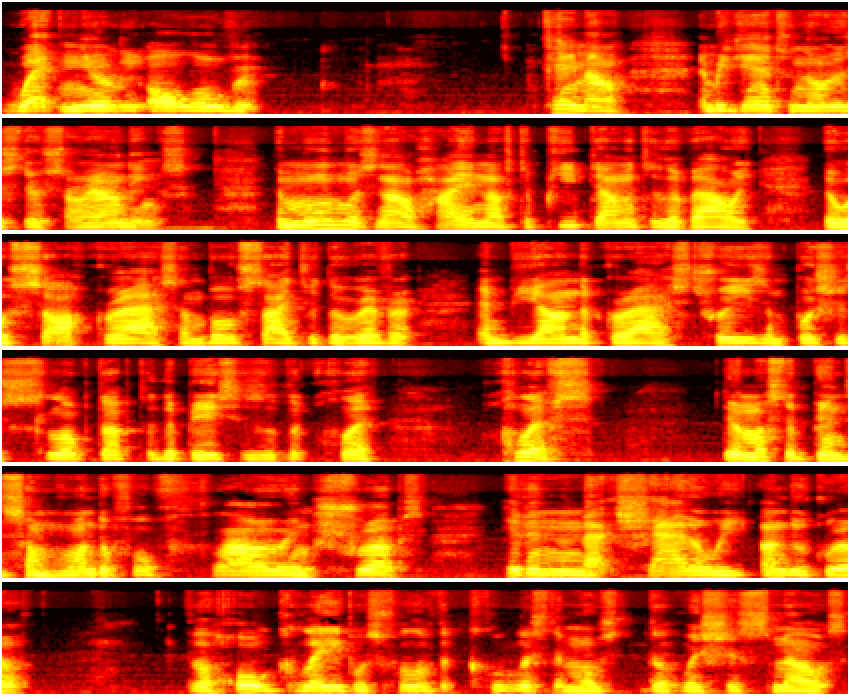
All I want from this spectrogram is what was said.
wet nearly all over, came out and began to notice their surroundings. The moon was now high enough to peep down into the valley. There was soft grass on both sides of the river, and beyond the grass, trees and bushes sloped up to the bases of the cliff, cliffs. There must have been some wonderful flowering shrubs hidden in that shadowy undergrowth. The whole glade was full of the coolest and most delicious smells,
